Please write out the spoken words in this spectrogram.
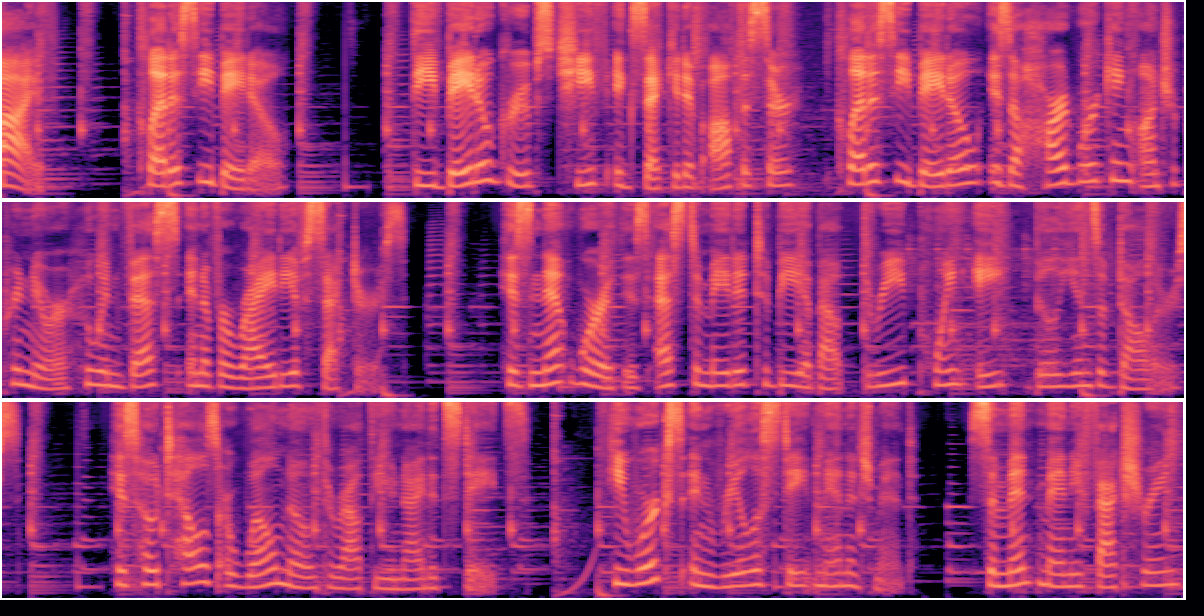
5. Cletus Ibeto The Ibeto Group's chief executive officer, Cletus Ibeto, is a hardworking entrepreneur who invests in a variety of sectors. His net worth is estimated to be about 3.8 billions of dollars. His hotels are well known throughout the United States. He works in real estate management, cement manufacturing,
